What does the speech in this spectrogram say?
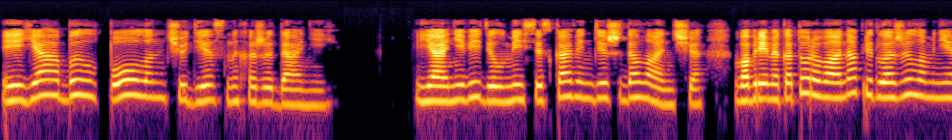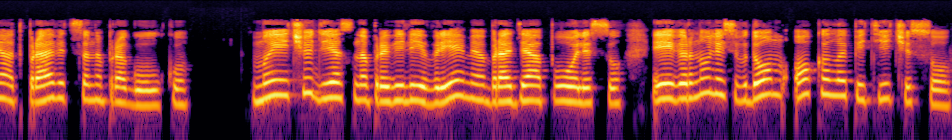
и я был полон чудесных ожиданий. Я не видел миссис Кавендиш до ланча, во время которого она предложила мне отправиться на прогулку. Мы чудесно провели время, бродя по лесу, и вернулись в дом около пяти часов.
